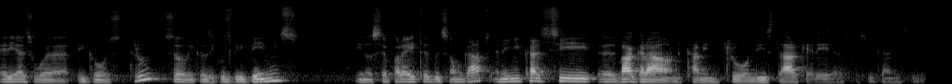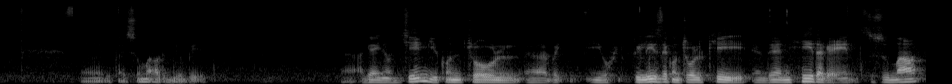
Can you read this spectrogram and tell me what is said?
areas where it goes through. So because it could be beams you know, separated with some gaps. And then you can see uh, the background coming through on these dark areas, as you can see. Uh, if I zoom out a little bit. Uh, again, on GIMP, you control, uh, you release the control key and then hit again to zoom out.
